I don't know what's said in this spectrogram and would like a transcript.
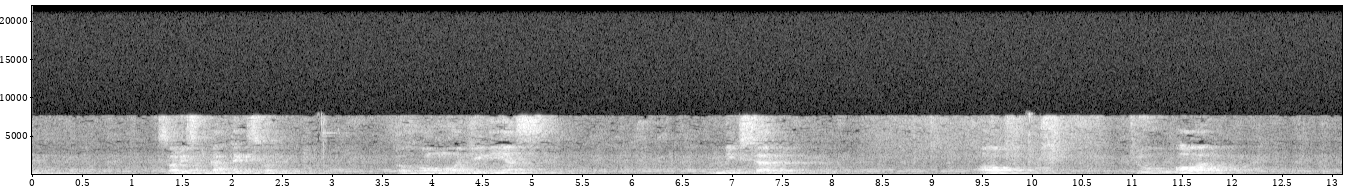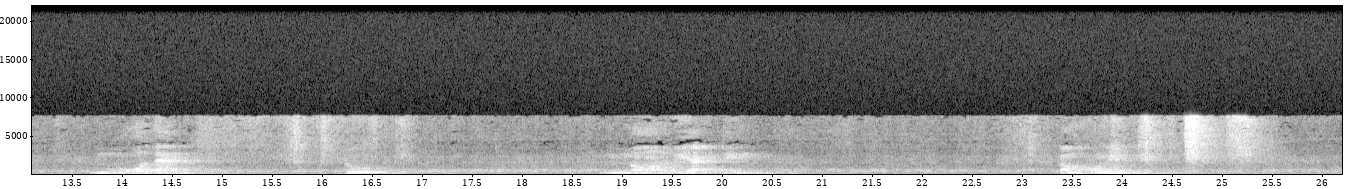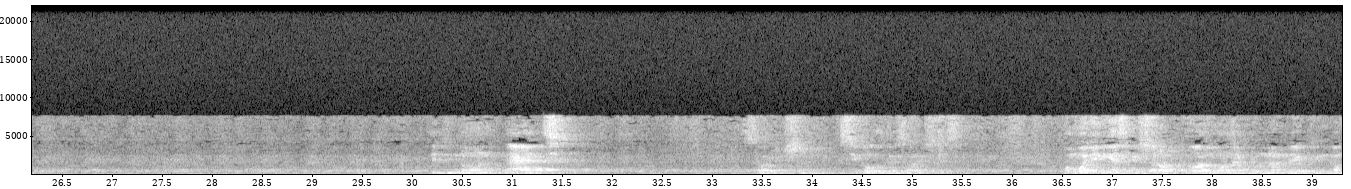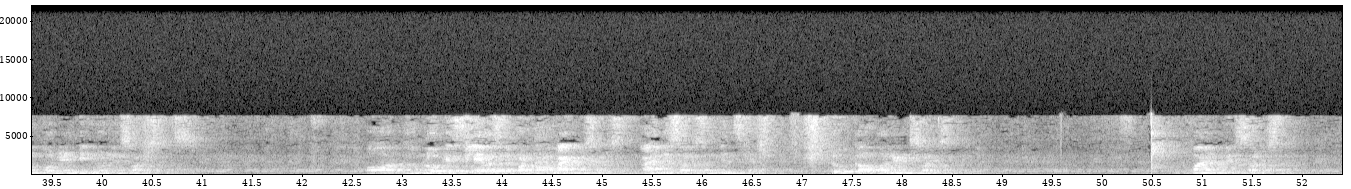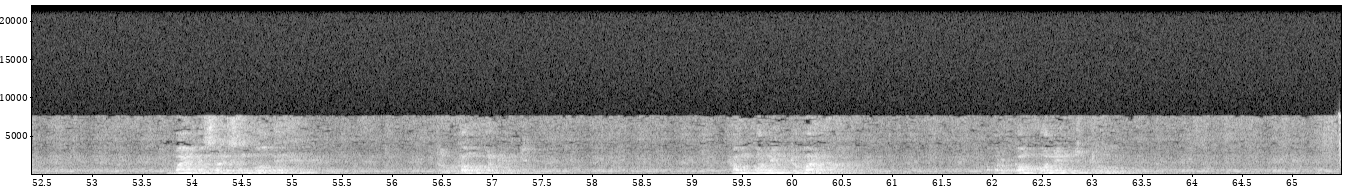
सॉल्यूशन कहते हैं किसको? तो homogeneous mixture of two or more than two non-reacting component is known as solution इसी को बोलते हैं solution mixture of two or more than two non-reacting component in known as solutions और हम लोग इस सिलेबस में पढ़ना है binary solution binary solution means क्या? Two component solution binary solution binary solution बोलते हैं टू कंपोनेंट कंपोनेंट वन और कंपोनेंट टू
